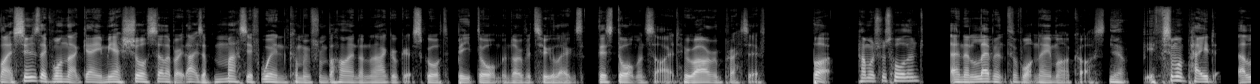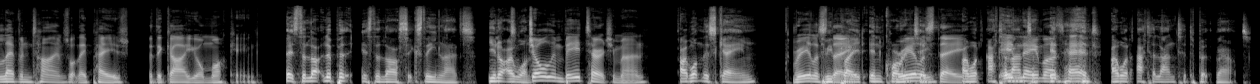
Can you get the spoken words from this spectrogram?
Like as soon as they've won that game, yeah, sure, celebrate. That is a massive win coming from behind on an aggregate score to beat Dortmund over two legs. This Dortmund side, who are impressive, but how much was Haaland? An eleventh of what Neymar cost. Yeah. If someone paid eleven times what they paid for the guy you're mocking, It's the look, it's the last sixteen lads. You know what I want? Joel Embiid territory, man. I want this game Real to be estate. played in quarantine. Real estate. I want Atalanta Neymar's head. I want Atalanta to put them out.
